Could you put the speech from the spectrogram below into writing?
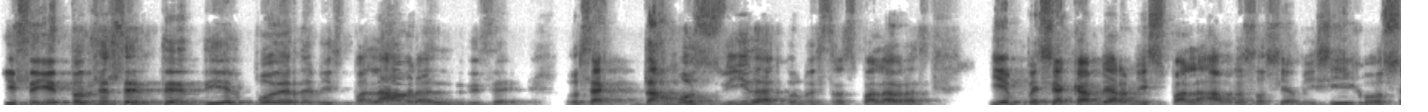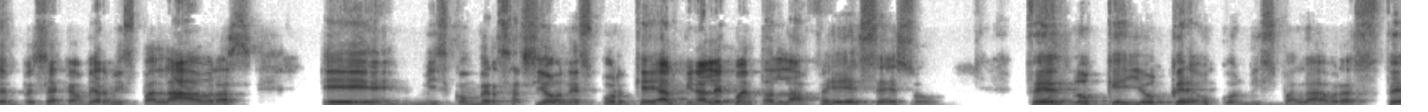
Y entonces entendí el poder de mis palabras, dice, o sea, damos vida con nuestras palabras. Y empecé a cambiar mis palabras hacia mis hijos, empecé a cambiar mis palabras en mis conversaciones, porque al final de cuentas la fe es eso. Fe es lo que yo creo con mis palabras, fe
